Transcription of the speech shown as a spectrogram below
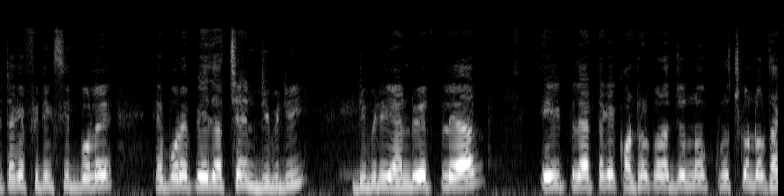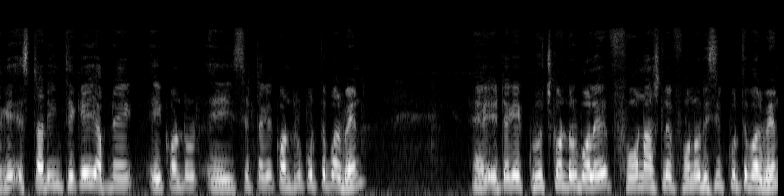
এটাকে ফিটিং সিট বলে। এরপরে পেয়ে যাচ্ছেন ডিভিডি। ডিভিডি অ্যান্ড্রয়েড প্লেয়ার। এই প্লেয়ারটাকে কন্ট্রোল করার জন্য ক্রুজ কন্ট্রোল থাকে। স্টার্টিং থেকেই আপনি এই কন্ট্রোল এই সেটটাকে কন্ট্রোল করতে পারবেন। এটাকে ক্রুজ কন্ট্রোল বলে। ফোন আসলে ফোনও রিসিভ করতে পারবেন।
